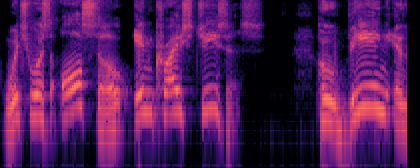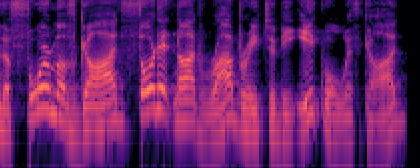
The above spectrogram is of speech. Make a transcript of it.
which was also in Christ Jesus, who being in the form of God thought it not robbery to be equal with God,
